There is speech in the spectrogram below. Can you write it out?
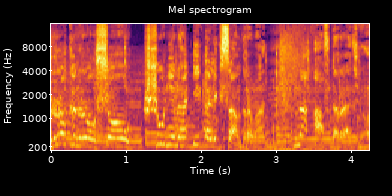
Рок-н-ролл шоу Шунина и Александрова на Авторадио.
